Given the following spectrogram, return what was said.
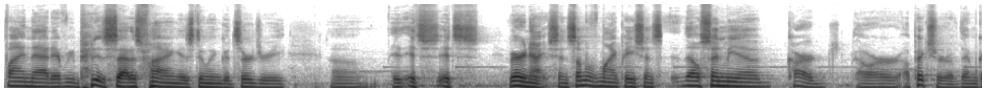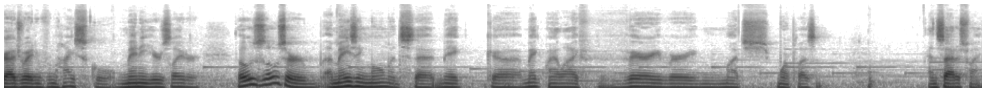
find that every bit as satisfying as doing good surgery. Um, it, it's, it's very nice. And some of my patients, they'll send me a card or a picture of them graduating from high school many years later. Those, those are amazing moments that make, uh, make my life very, very much more pleasant and satisfying.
